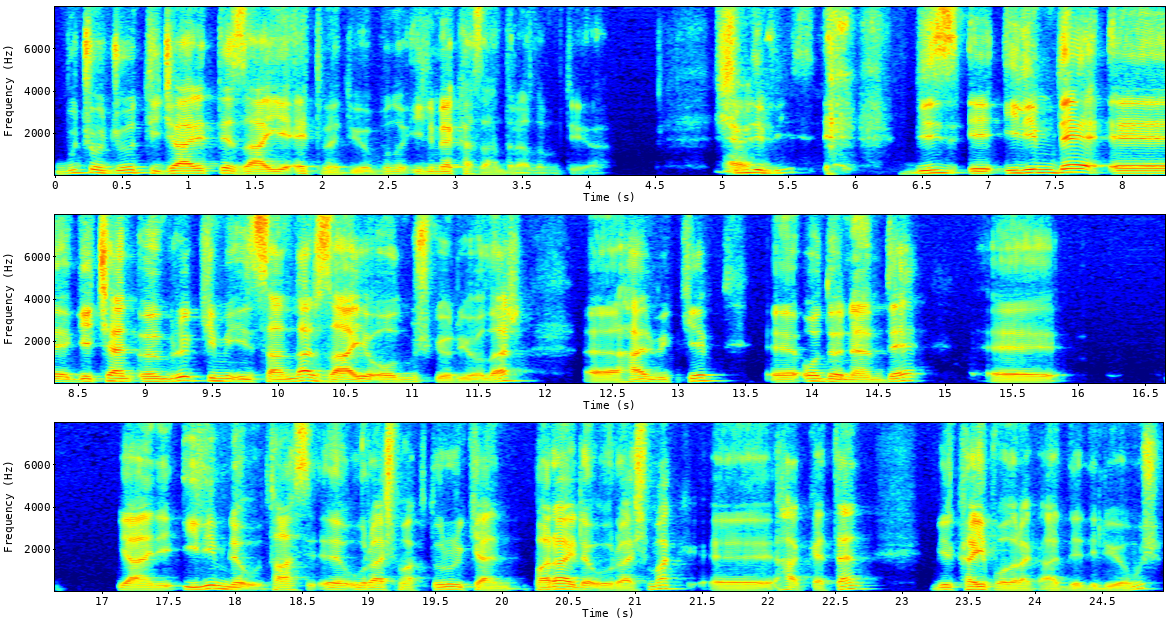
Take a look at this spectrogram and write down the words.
Bu çocuğu ticarette zayi etme diyor. Bunu ilme kazandıralım diyor. Şimdi evet. biz biz ilimde geçen ömrü kimi insanlar zayi olmuş görüyorlar. E, halbuki e, o dönemde e, yani ilimle e, uğraşmak dururken parayla uğraşmak e, hakikaten bir kayıp olarak addediliyormuş.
